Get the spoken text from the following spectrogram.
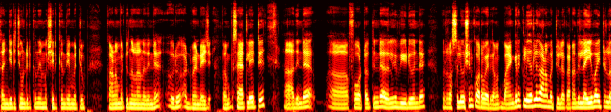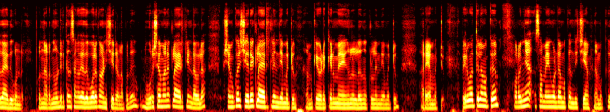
സഞ്ചരിച്ചുകൊണ്ടിരിക്കുന്നത് നമുക്ക് ശരിക്കും എന്ത് ചെയ്യാൻ പറ്റും? കാണാൻ പറ്റും എന്നുള്ളതാണ് ഇതിന്റെ ഒരു അഡ്വാന്റേജ് അപ്പോൾ നമുക്ക് സാറ്റലൈറ്റ് അതിന്റെ ഫോട്ടോത്തിന്റെ അല്ലെങ്കിൽ വീഡിയോന്റെ ഒരു റെസൊല്യൂഷൻ കുറവായിരിക്കും. നമുക്ക് ഭയങ്കര ക്ലിയറിൽ കാണാൻ പറ്റില്ല കാരണം അത് ലൈവായിട്ടുള്ളതായതുകൊണ്ട് ഇപ്പോൾ നടന്നുകൊണ്ടിരിക്കുന്ന സംഗതി അതുപോലെ കാണിച്ചു തരികയാണ് അപ്പോൾ അത് നൂറ് ശതമാനം ക്ലാരിറ്റി ഉണ്ടാവില്ല. പക്ഷേ നമുക്കൊരു ചെറിയ ക്ലാരിറ്റിയിൽ എന്ത് ചെയ്യാൻ പറ്റും? നമുക്ക് എവിടെയൊക്കെയാണ് മേഘങ്ങളുള്ളത് എന്നൊക്കെ എന്ത് ചെയ്യാൻ പറ്റും? അറിയാൻ പറ്റും. അപ്പോൾ രൂപത്തിൽ നമുക്ക് കുറഞ്ഞ സമയം കൊണ്ട് നമുക്ക് എന്ത് ചെയ്യാം? നമുക്ക്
